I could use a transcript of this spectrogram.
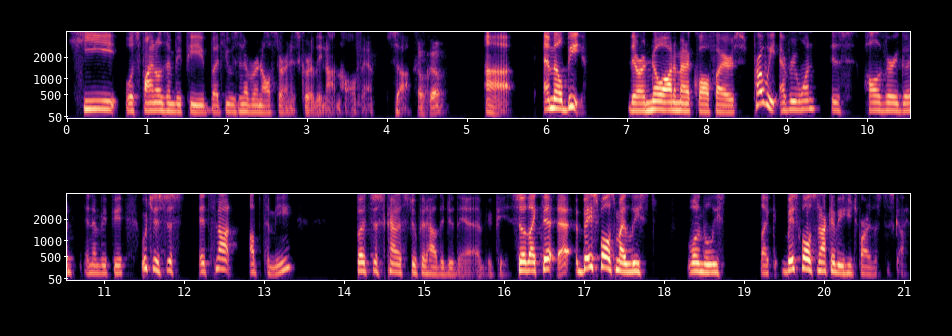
He was finals MVP, but he was never an all-star and is currently not in the Hall of Fame. So okay. uh MLB. There are no automatic qualifiers. Probably everyone is Hall of Very Good in MVP, which is just it's not up to me, but it's just kind of stupid how they do the MVP. So like the, uh, baseball is my least one of the least like baseball is not going to be a huge part of this discussion.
